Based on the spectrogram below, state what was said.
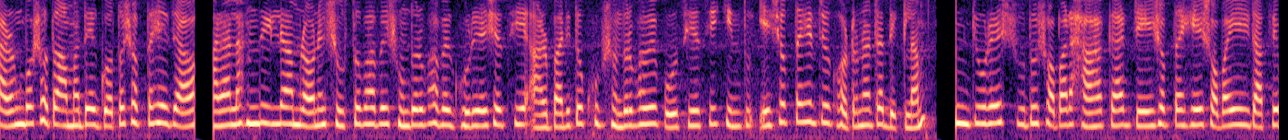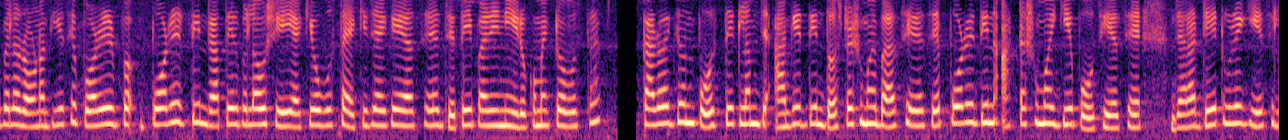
কারণবশত আমাদের গত সপ্তাহে যাওয়া আর আলহামদুলিল্লাহ আমরা অনেক সুস্থভাবে, সুন্দরভাবে ঘুরে এসেছি। আর বাড়িতেও খুব সুন্দরভাবে পৌঁছেছি। কিন্তু এ সপ্তাহের যে ঘটনাটা দেখলাম জুড়ে শুধু সবার হাহাকার, যে এই সপ্তাহে সবাই রাত্রেবেলা রওনা দিয়েছে, পরের পরের দিন রাতের বেলাও সেই একই অবস্থা, একই জায়গায় আছে, যেতেই পারিনি এরকম একটা অবস্থা। কারও একজন পোস্ট দেখলাম যে আগের দিন দশটার সময় বাস ছেড়েছে, পরের দিন আটটার সময় গিয়ে পৌঁছেছে। যারা ডে ট্যুরে গিয়েছিল,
